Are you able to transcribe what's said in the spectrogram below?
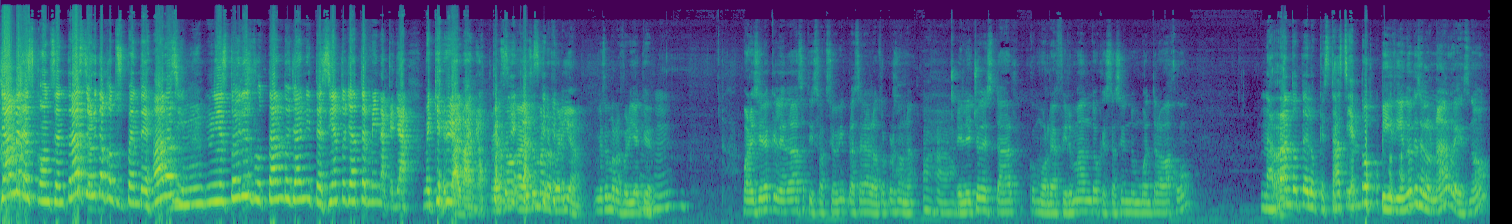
Ya me desconcentraste ahorita con tus pendejadas y ni estoy disfrutando ya, ni te siento, ya termina, que ya me quiero ir al baño. Eso, Casi, a eso me refería. A eso me refería que pareciera que le da satisfacción y placer a la otra persona el hecho de estar como reafirmando que está haciendo un buen trabajo, Narrándote lo que está haciendo. pidiendo que se lo narres, ¿no?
